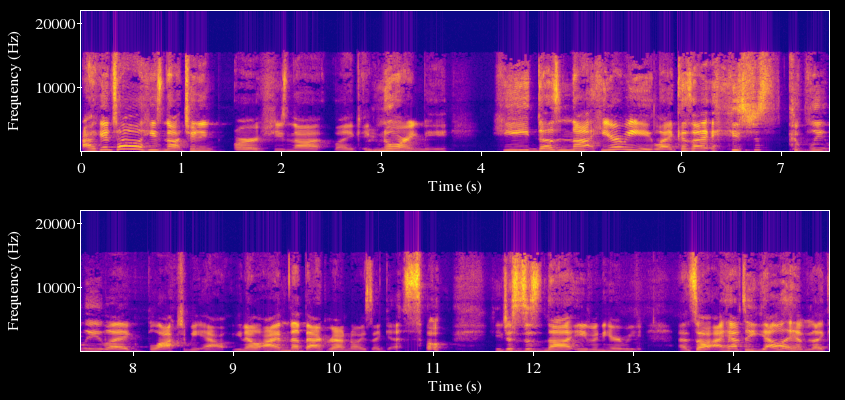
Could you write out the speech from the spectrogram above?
I can tell he's not tuning or he's not like ignoring me. He does not hear me, like, because I he's just completely like blocked me out. You know, I'm the mm-hmm. background noise, I guess. So he just does not even hear me. And so I have to yell at him like,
